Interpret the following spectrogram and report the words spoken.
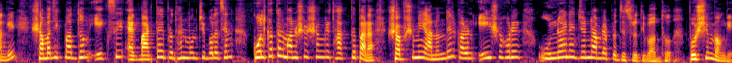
আগে সামাজিক মাধ্যম এক্সে এক বার্তায় প্রধানমন্ত্রী বলেছেন, কলকাতার মানুষের সঙ্গে থাকতে পারা সবসময় আনন্দের, কারণ এই শহরের উন্নয়নের জন্য আমরা প্রতিশ্রুতিবদ্ধ। পশ্চিমবঙ্গে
